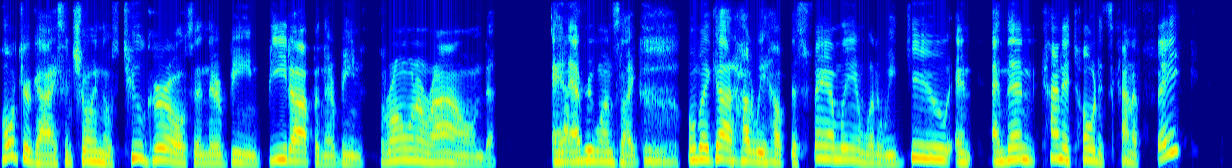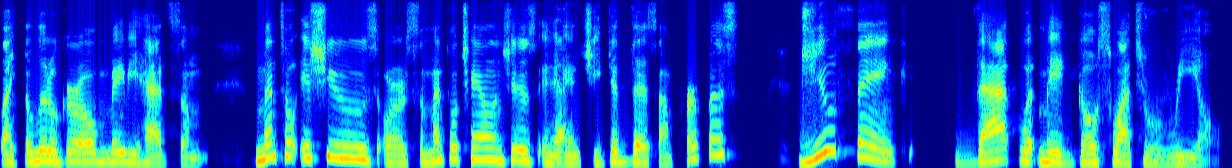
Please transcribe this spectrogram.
poltergeist and showing those two girls and they're being beat up and they're being thrown around and everyone's like oh my god how do we help this family and what do we do and and then kind of told it's kind of fake like the little girl maybe had some mental issues or some mental challenges and, Yeah. and she did this on purpose do you think that what made ghostwatch real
